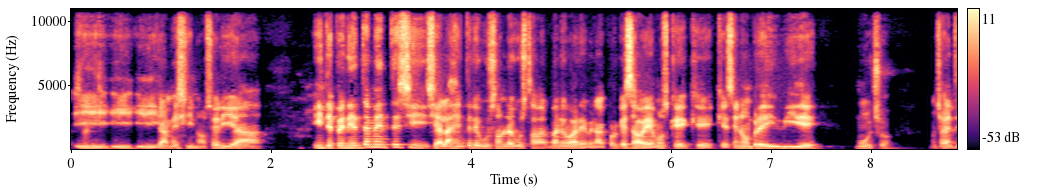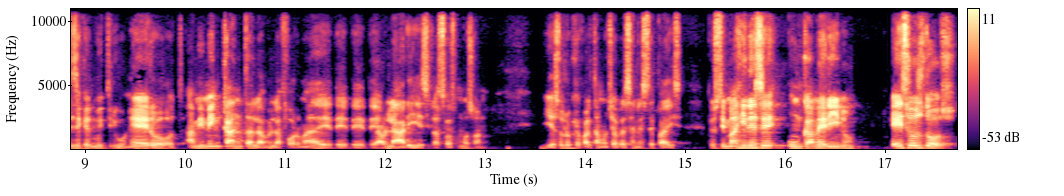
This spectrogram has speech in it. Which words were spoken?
Y, y- y dígame si no sería, independientemente si, si a la gente le gusta o no le gusta Mario Vanemerac, porque sabemos que, que- que ese nombre divide mucho. Mucha gente dice que es muy tribunero. A mí me encanta la, la forma de, de- de- de hablar y decir las cosas como son. Y eso es lo que falta muchas veces en este país. Entonces, imagínese un camerino, esos dos,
